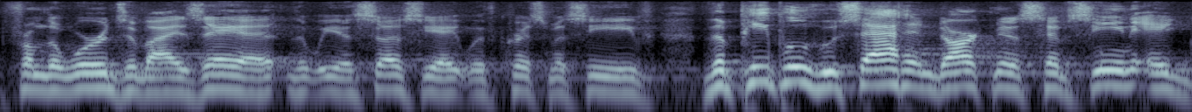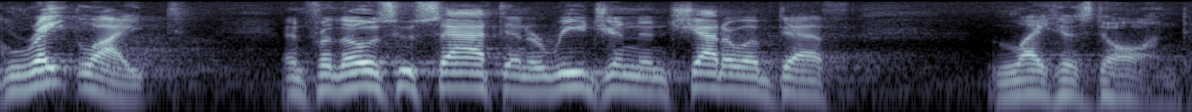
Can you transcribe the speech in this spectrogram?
from the words of Isaiah that we associate with Christmas Eve the people who sat in darkness have seen a great light, and for those who sat in a region and shadow of death, light has dawned.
